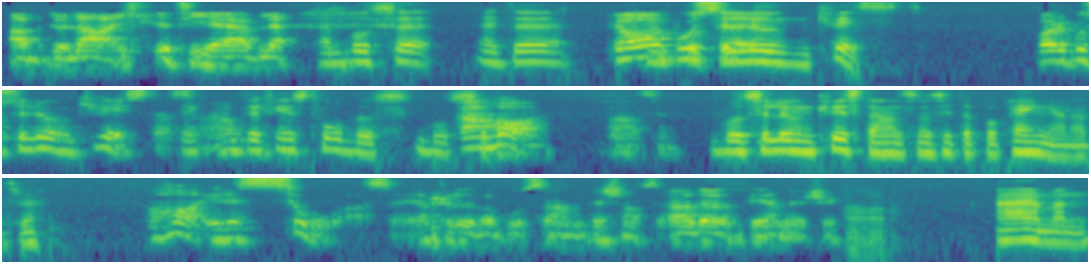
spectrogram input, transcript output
Abdullahi till Gävle. Men Bosse, inte Ja, Bosse Bosse, Lundqvist. var det Bosse Lundqvist alltså? Det, Ja. det finns två bus, Bosse. Jaha. Fasen. Bosse Lundqvist är han som sitter på pengarna tror jag. Jaha, är det så alltså? Jag trodde det var Bosse Anderssons. Ja, då ber jag om ursäkt. Ja. Nej men,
